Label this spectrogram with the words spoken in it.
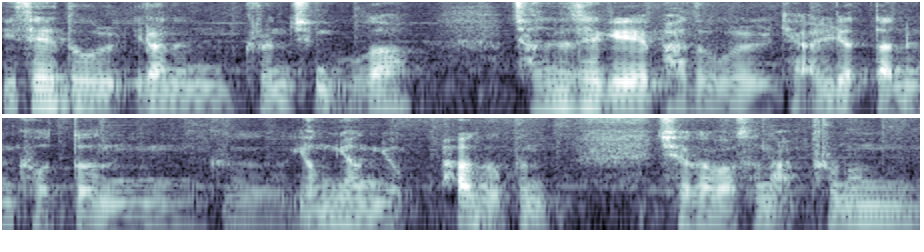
이세돌이라는 그런 친구가 전 세계에 바둑을 이렇게 알렸다는 그 어떤 그 영향력 파급은 제가 봐서는 앞으로는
